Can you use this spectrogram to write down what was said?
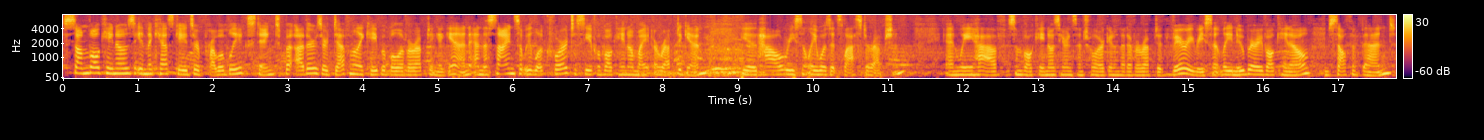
Some volcanoes in the Cascades are probably extinct, but others are definitely capable of erupting again. And the signs that we look for to see if a volcano might erupt again is how recently was its last eruption and we have some volcanoes here in Central Oregon that have erupted very recently. Newberry Volcano, south of Bend,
